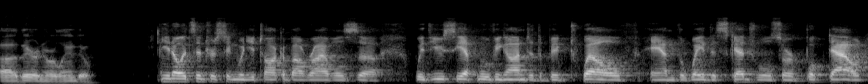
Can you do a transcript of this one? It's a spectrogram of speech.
uh, there in Orlando. You know, it's interesting when you talk about rivals uh, with UCF moving on to the Big 12 and the way the schedules are booked out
